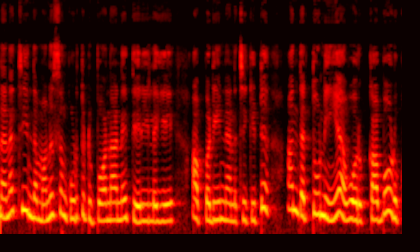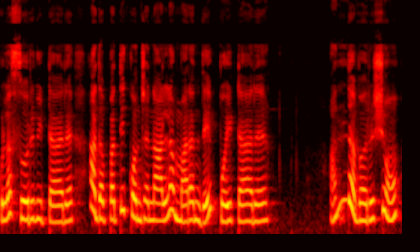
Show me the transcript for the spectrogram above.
நினச்சி இந்த மனுஷன் கொடுத்துட்டு போனானே தெரியலையே அப்படின்னு நினச்சிக்கிட்டு அந்த துணியை ஒரு கபோர்டுக்குள்ளே சொருவிட்டாரு. அதை பற்றி கொஞ்ச நாளில் மறந்தே போயிட்டாரு. அந்த வருஷம்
